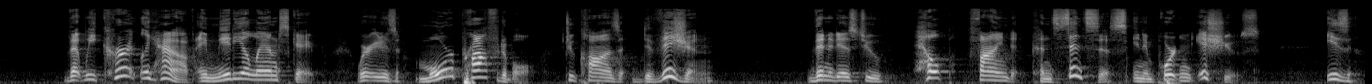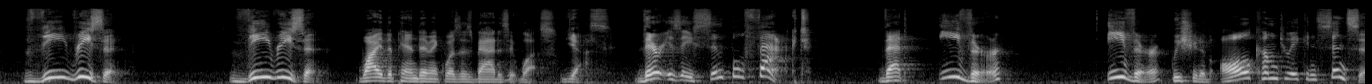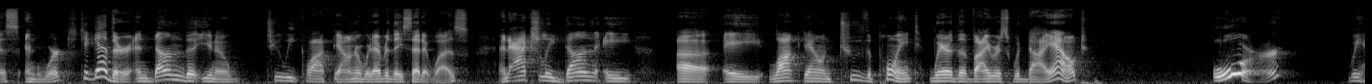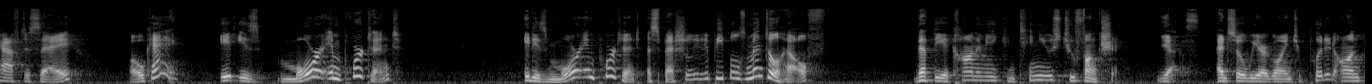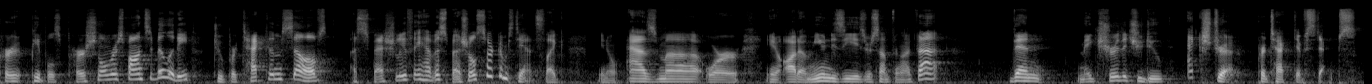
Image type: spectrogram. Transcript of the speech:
that we currently have a media landscape where it is more profitable to cause division than it is to help find consensus in important issues is the reason, the reason why the pandemic was as bad as it was. Yes. There is a simple fact that either either we should have all come to a consensus and worked together and done the you know two week lockdown or whatever they said it was and actually done a uh, a lockdown to the point where the virus would die out or we have to say okay it is more important it is more important especially to people's mental health that the economy continues to function Yes. and so we are going to put it on per- people's personal responsibility to protect themselves, especially if they have a special circumstance like, you know, asthma or, you know, autoimmune disease or something like that. Then make sure that you do extra protective steps.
